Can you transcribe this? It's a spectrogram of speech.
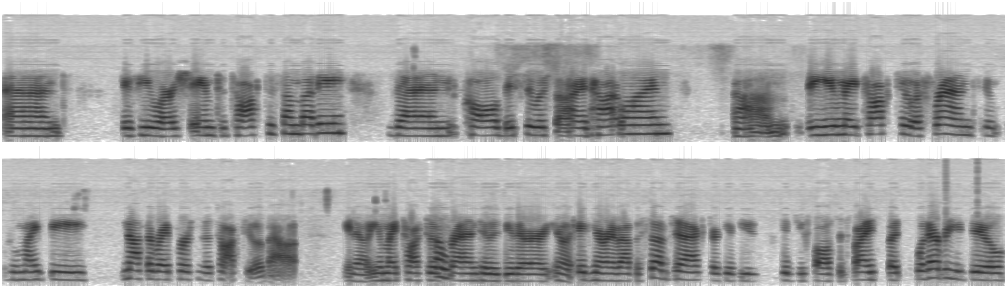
And if you are ashamed to talk to somebody, then call the suicide hotline. Um, you may talk to a friend who, who might be not the right person to talk to about. You know, you might talk to a Oh. friend who's either you know ignorant about the subject or give you gives you false advice. But whatever you do,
